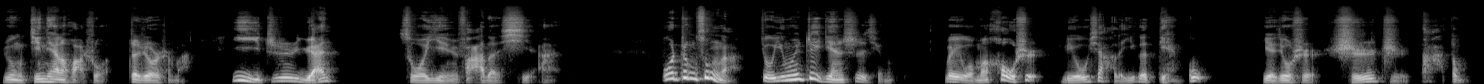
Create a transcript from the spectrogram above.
用今天的话说，这就是什么一支援所引发的血案。不过郑宋啊。就因为这件事情，为我们后世留下了一个典故，也就是食指大动。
